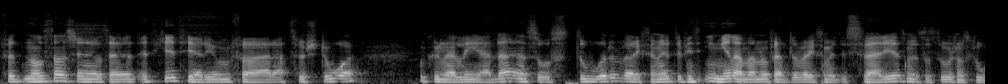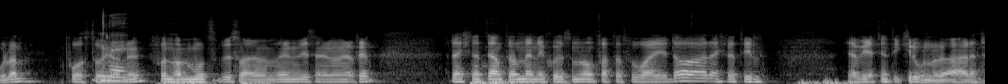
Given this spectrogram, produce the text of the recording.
För att någonstans känner jag så att ett kriterium för att förstå och kunna leda en så stor verksamhet. Det finns ingen annan offentlig verksamhet i Sverige som är så stor som skolan. Påstår Nej. jag nu. Får någon motbesvara mig om jag har fel. Räkna till antal människor som omfattas på varje dag. Räkna till, jag vet inte, kronor och ören.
